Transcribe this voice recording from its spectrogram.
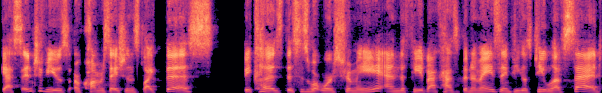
guest interviews or conversations like this because this is what works for me. And the feedback has been amazing because people have said,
